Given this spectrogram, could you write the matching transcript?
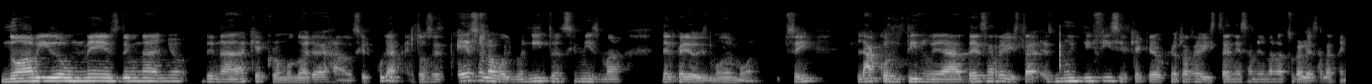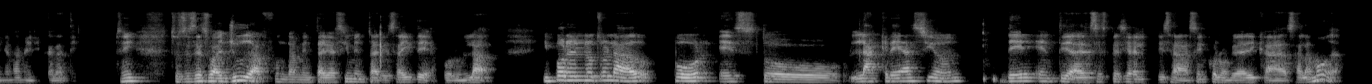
no ha habido un mes de un año de nada que Cromos no haya dejado de circular. Entonces, eso la vuelve un hito en sí misma del periodismo de moda, ¿sí? La continuidad de esa revista es muy difícil que creo que otra revista en esa misma naturaleza la tenga en América Latina. ¿Sí? Entonces eso ayuda a fundamentar y a cimentar esa idea, por un lado. Y por el otro lado, por esto, la creación de entidades especializadas en Colombia dedicadas a la moda.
